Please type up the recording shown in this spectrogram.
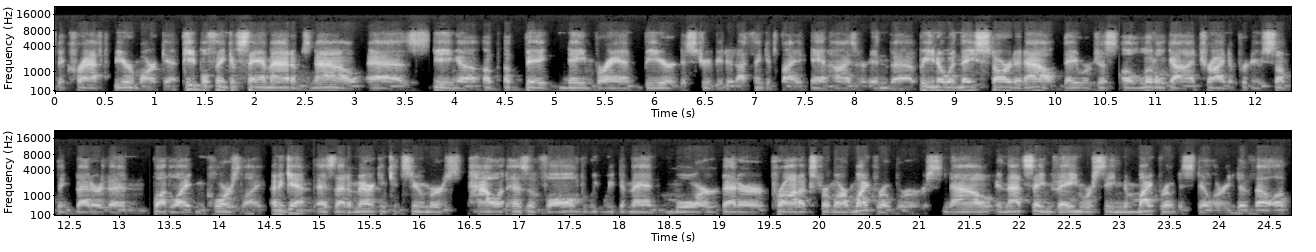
the craft beer market. People think of Sam Adams now as being a, a, a big name brand beer distributed. I think it's by Anheuser InBev. But you know, when they started out, they were just a little guy trying to produce something better than Bud Light and Coors Light. And again, as that American consumer's palate has evolved, we, we demand more, better products from our microbrewers now, in that same vein, we're seeing the micro distillery develop,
